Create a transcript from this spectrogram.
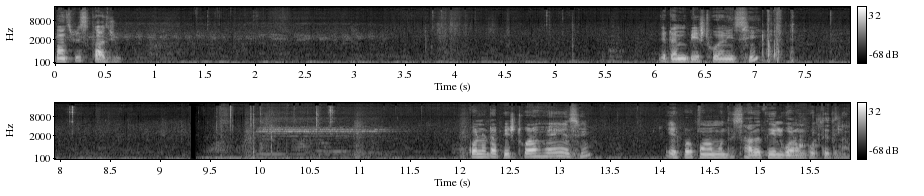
পাঁচ পিস কাজু। এটা আমি বেস্ট করে নিচ্ছি। কলাটা পেস্ট করা হয়ে গেছে। এরপর কোনোর মধ্যে সাদা তেল গরম করতে দিলাম।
